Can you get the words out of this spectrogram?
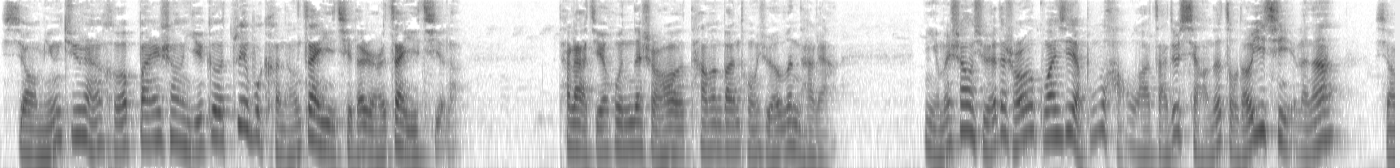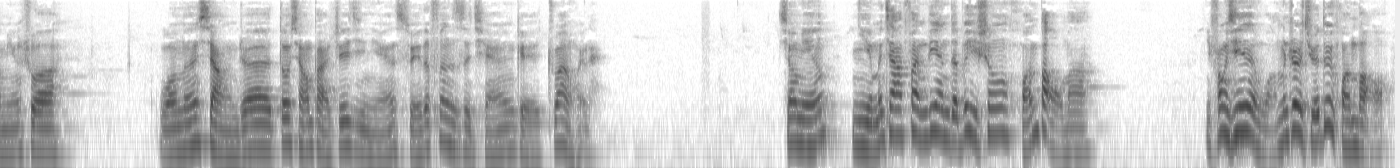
小明居然和班上一个最不可能在一起的人在一起了。他俩结婚的时候，他们班同学问他俩：“你们上学的时候关系也不好啊，咋就想着走到一起了呢？”小明说：“我们想着都想把这几年随的份子钱给赚回来。”小明，你们家饭店的卫生环保吗？你放心，我们这绝对环保。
